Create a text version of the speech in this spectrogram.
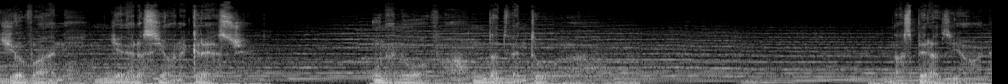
Giovanni, generazione cresce. Una nuova d'avventura. L'aspirazione.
